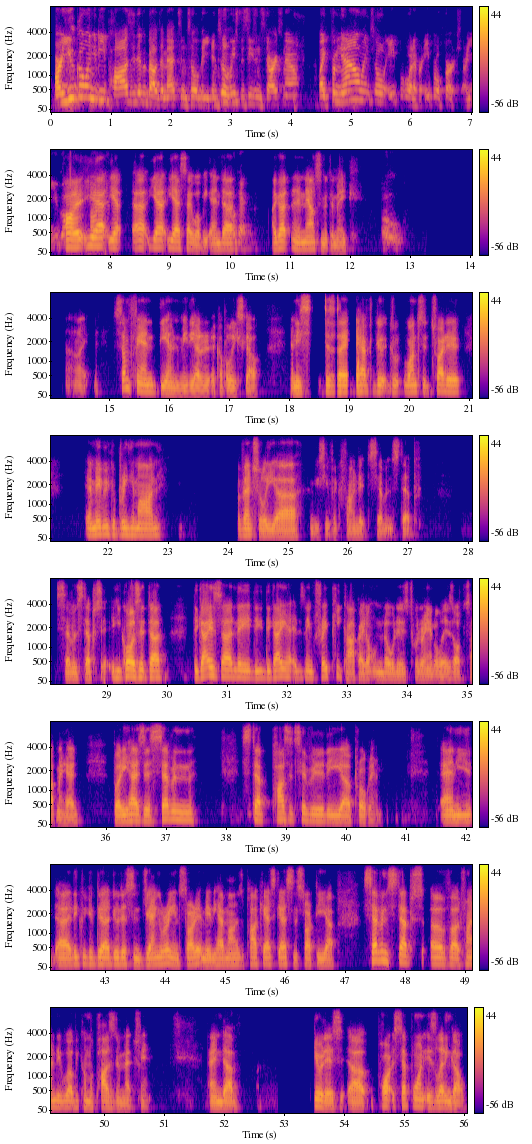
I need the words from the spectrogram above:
Are you going to be positive about the Mets until the until at least the season starts now? Like from now until April, whatever, April first. Are you going? Oh to yeah, positive? yeah, uh, yeah, yes, I will be. And uh, Okay. I got an announcement to make. Oh. All right. Some fan DM'd me the other a couple of weeks ago, and he says I have to do wants to try to, and maybe we could bring him on. Eventually, uh, let me see if I can find it. Seven step, seven steps. He calls it. Uh, the guy's uh, the, the the guy his name Trey Peacock. I don't know what his Twitter handle is off the top of my head, but he has this seven step positivity uh, program and he uh, I think we could uh, do this in January and start it. Maybe have him on as a podcast guest and start the uh, seven steps of uh, trying to become a positive Mets fan. And uh, here it is. Uh, part step one is letting go.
